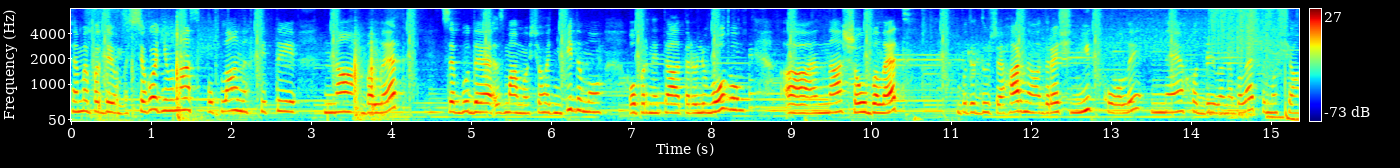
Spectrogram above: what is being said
Це ми подивимось. Сьогодні у нас по планах піти на балет. Це буде з мамою. Сьогодні підемо оперний театр у Львову на шоу-балет. Буде дуже гарно. До речі, ніколи не ходила на балет, тому що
